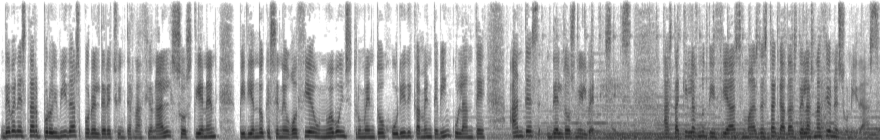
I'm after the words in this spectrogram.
deben estar prohibidas por el derecho internacional, sostienen, pidiendo que se negocie un nuevo instrumento jurídicamente vinculante antes del 2026. Hasta aquí las noticias más destacadas de las Naciones Unidas.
